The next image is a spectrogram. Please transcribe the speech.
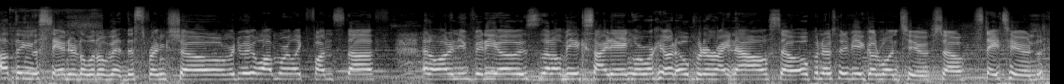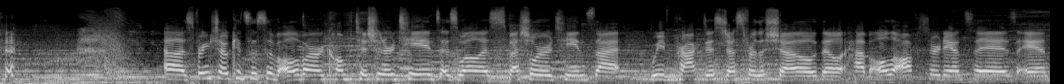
upping the standard a little bit this spring show. We're doing a lot more like fun stuff and a lot of new videos that'll be exciting. We're working on opener right now, so opener's going to be a good one too. So stay tuned. Uh, spring show consists of all of our competition routines as well as special routines that we've practiced just for the show. They'll have all the officer dances and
